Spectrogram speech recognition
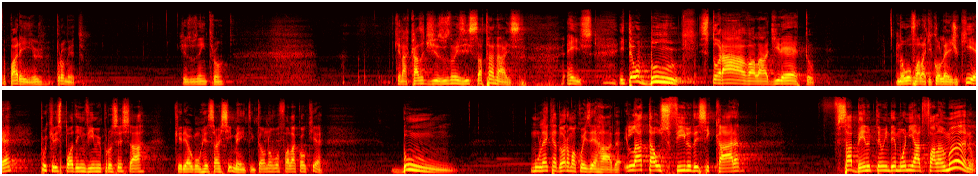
Eu parei, eu prometo. Jesus entrou. Porque na casa de Jesus não existe Satanás. É isso. Então, bum, estourava lá direto. Não vou falar que colégio que é, porque eles podem vir me processar, querer algum ressarcimento. Então não vou falar qual que é. Bum, moleque adora uma coisa errada. E lá tá os filhos desse cara, sabendo que tem um endemoniado, fala: "Mano,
